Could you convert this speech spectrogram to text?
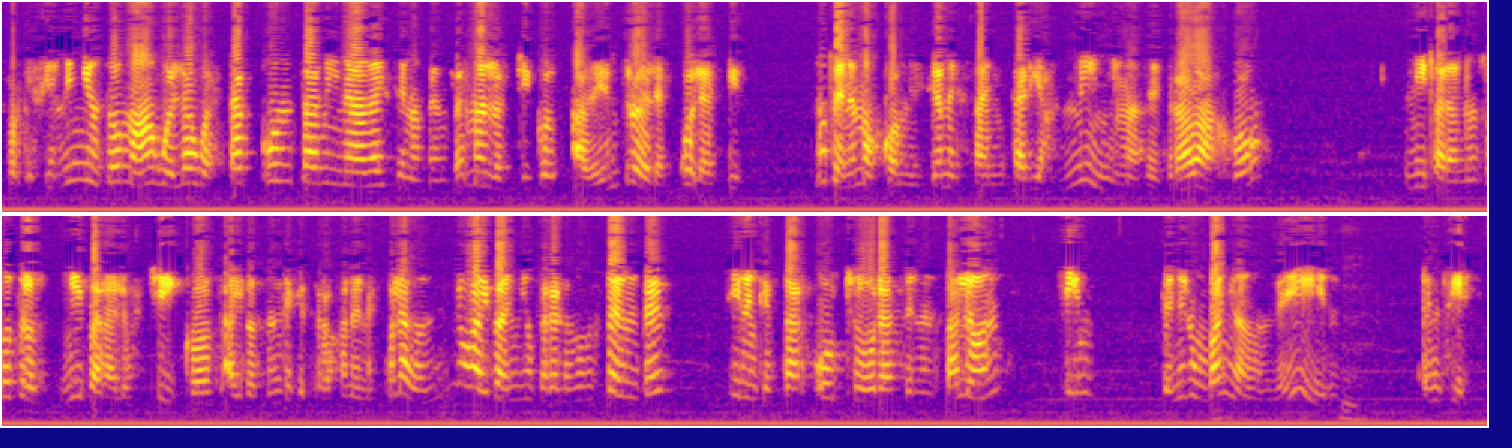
Mm. Porque si el niño toma agua, el agua está contaminada y se nos enferman los chicos adentro de la escuela. Es decir, no tenemos condiciones sanitarias mínimas de trabajo, ni para nosotros ni para los chicos. Hay docentes que trabajan en escuelas donde no hay baño para los docentes, tienen que estar ocho horas en el salón sin tener un baño a donde ir. Mm. Es decir,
